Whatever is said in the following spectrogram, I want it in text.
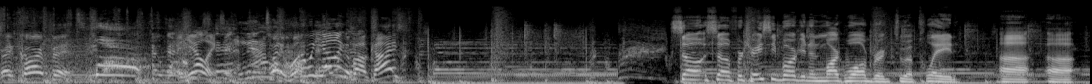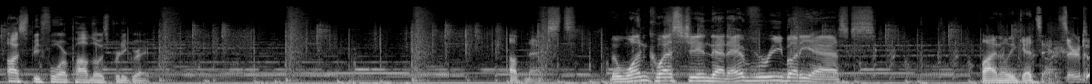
red carpets, and yelling. Wait, what are we yelling about, guys? So, so for Tracy Morgan and Mark Wahlberg to have played uh, uh, us before, Pablo is pretty great. Up next, the one question that everybody asks finally gets answered.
